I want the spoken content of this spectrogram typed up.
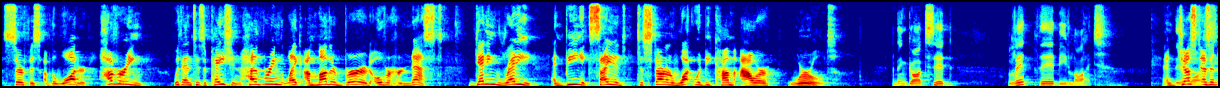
surface of the water, hovering with anticipation, hovering like a mother bird over her nest, getting ready and being excited to start on what would become our world. And then God said, Let there be light. And, and just was. as an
